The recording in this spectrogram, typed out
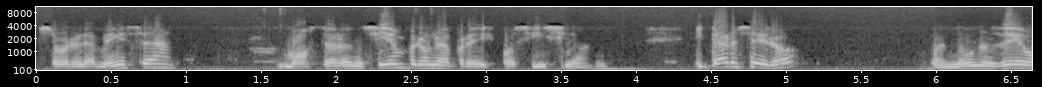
sobre la mesa, mostraron siempre una predisposición. Y tercero, cuando uno lleva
